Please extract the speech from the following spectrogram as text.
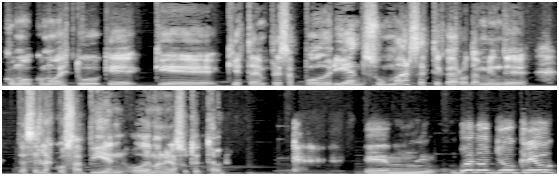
¿Cómo, ¿Cómo, ves tú que, estas empresas podrían sumarse a este carro también de, hacer las cosas bien o de manera sustentable? Em, bueno, yo creo,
